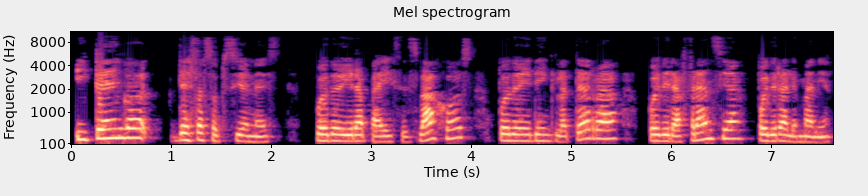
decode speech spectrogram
Y tengo de esas opciones. Puedo ir a Países Bajos, puedo ir a Inglaterra, puedo ir a Francia, puedo ir a Alemania.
